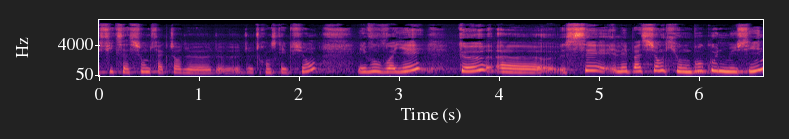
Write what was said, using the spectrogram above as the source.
fixations de facteurs de, transcription. Et vous voyez que euh, c'est les patients qui ont beaucoup de mucine,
